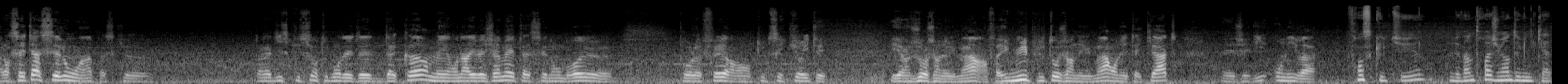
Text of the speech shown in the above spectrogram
Alors c'était assez long, hein, parce que dans la discussion, tout le monde était d'accord, mais on n'arrivait jamais à être assez nombreux pour le faire en toute sécurité. Et un jour, j'en ai eu marre. Enfin, une nuit plutôt, j'en ai eu marre. On était quatre. Et j'ai dit, on y va. France Culture, le 23 juin 2004.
